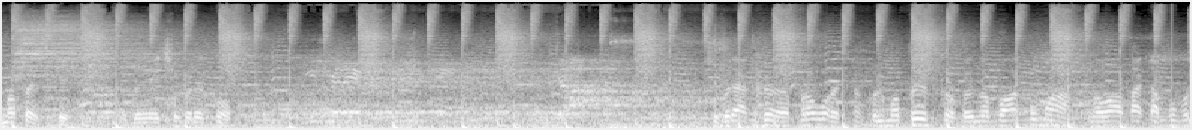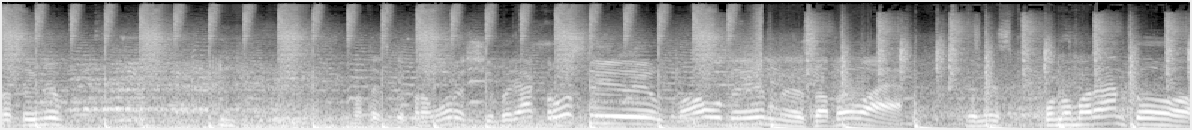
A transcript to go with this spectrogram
Матецький. Дає Чебиряков. Чебиряк е, праворуч на Кульматисько, той на Бакума. Нова атака побратимів. Матицький праворуч, Чебиряк простріл. 2-1 забиває. Денис Пономаренко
